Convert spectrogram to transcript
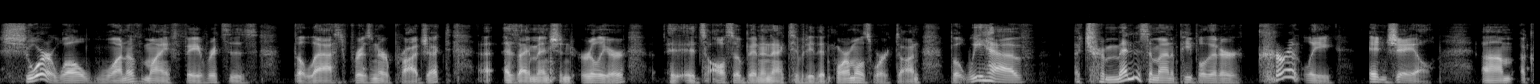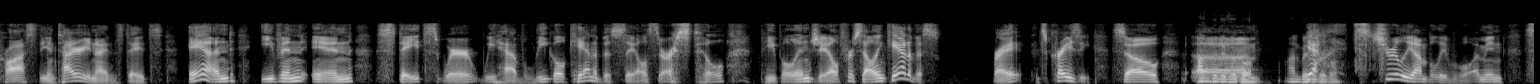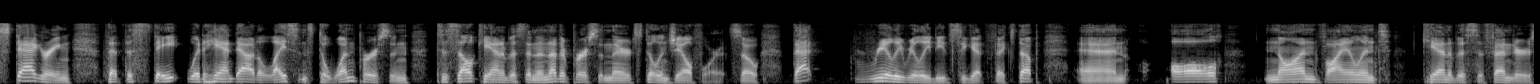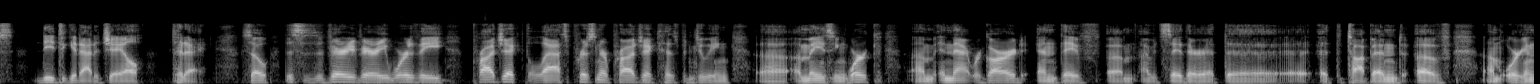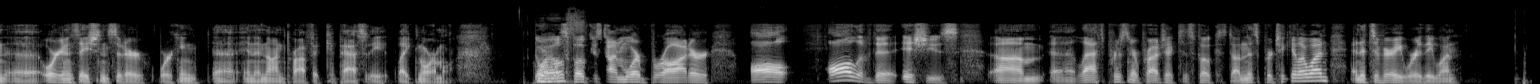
Sure. Well, one of my favorites is the Last Prisoner Project. Uh, as I mentioned earlier, it's also been an activity that NORML's worked on. But we have a tremendous amount of people that are currently in jail um, across the entire United States and even in states where we have legal cannabis sales. There are still people in jail for selling cannabis. Right? It's crazy. So Unbelievable. um, Unbelievable. yeah, it's truly unbelievable. I mean, staggering that the state would hand out a license to one person to sell cannabis and another person they're still in jail for it. So that really, really needs to get fixed up. And all non-violent cannabis offenders need to get out of jail today. So this is a very, very worthy project. The Last Prisoner Project has been doing uh, amazing work um, in that regard, and they've, um, I would say, they're at the at the top end of um, organ uh, organizations that are working uh, in a nonprofit capacity, like NORML. NORML's focused on more broader, all all of the issues. Um, uh, Last Prisoner Project is focused on this particular one, and it's a very worthy one.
